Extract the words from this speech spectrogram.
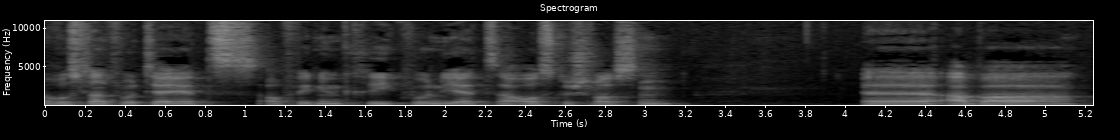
Russland wurde ja jetzt, auch wegen dem Krieg, wurden die jetzt ausgeschlossen. Äh, aber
